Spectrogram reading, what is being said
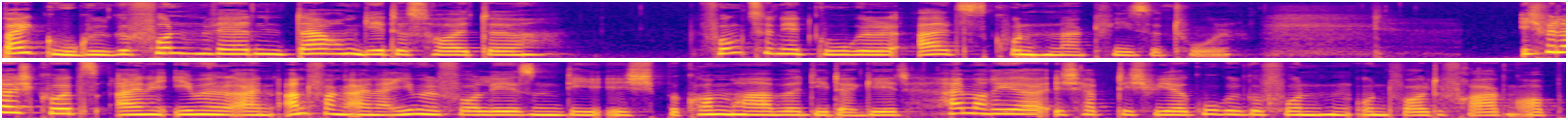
bei Google gefunden werden. Darum geht es heute. Funktioniert Google als Kundenakquise-Tool? Ich will euch kurz eine E-Mail, einen Anfang einer E-Mail vorlesen, die ich bekommen habe, die da geht. Hi Maria, ich habe dich via Google gefunden und wollte fragen, ob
